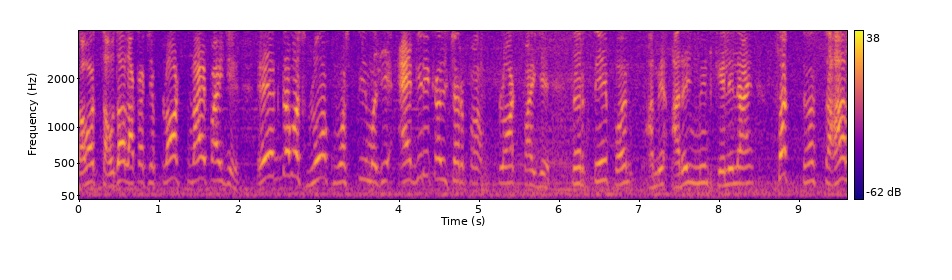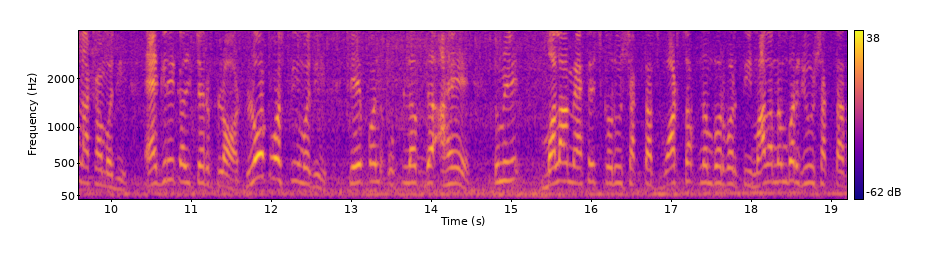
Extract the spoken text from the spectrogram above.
कवा चौदा लाखाचे प्लॉट नाही पाहिजे. एकदमच लोक वस्तीमध्ये ॲग्रिकल्चर प्लॉट पाहिजे. तर ते पण आम्ही अरेंजमेंट केलेलं आहे. फक्त सहा लाखामध्ये. ॲग्रिकल्चर प्लॉट लोकवस्तीमध्ये. ते पण उपलब्ध आहे. तुम्ही मला मेसेज करू शकतात. व्हॉट्सअप नंबरवरती माझा नंबर घेऊ शकतात.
